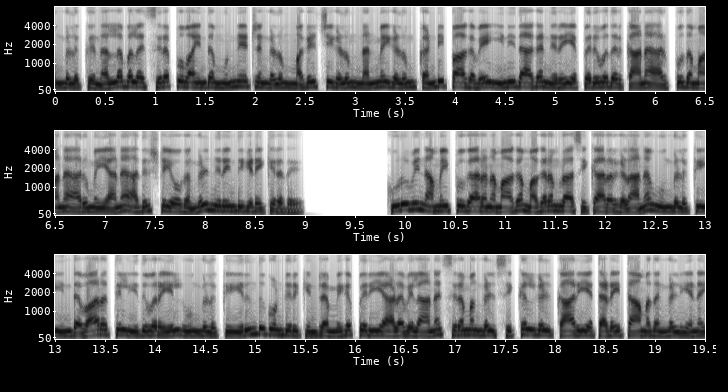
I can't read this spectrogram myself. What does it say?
உங்களுக்கு நல்லபல சிறப்பு வாய்ந்த முன்னேற்றங்களும் மகிழ்ச்சிகளும் நன்மைகளும் கண்டிப்பாகவே இனிதாக நிறைய பெறுவதற்கான அற்புதமான அருமையான அதிர்ஷ்டயோகங்கள் நிறைந்து கிடைக்கிறது. குருவின் அமைப்பு காரணமாக மகரம் ராசிக்காரர்களான உங்களுக்கு இந்த வாரத்தில் இதுவரையில் உங்களுக்கு இருந்து கொண்டிருக்கின்ற மிகப்பெரிய அளவிலான சிரமங்கள் சிக்கல்கள் காரிய தடை தாமதங்கள் என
